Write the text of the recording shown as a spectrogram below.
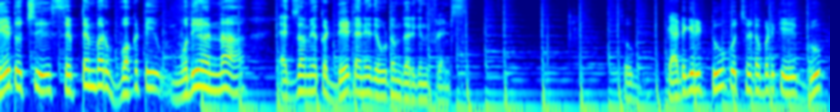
డేట్ వచ్చి సెప్టెంబర్ ఒకటి ఉదయాన్న ఎగ్జామ్ యొక్క డేట్ అనేది ఇవ్వటం జరిగింది ఫ్రెండ్స్. సో కేటగిరీ టూకి వచ్చేటప్పటికి గ్రూప్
